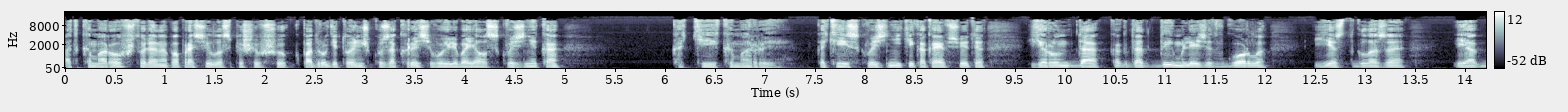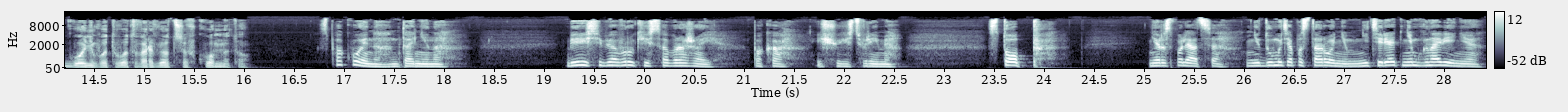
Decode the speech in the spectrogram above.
От комаров, что ли, она попросила спешившую к подруге Тонечку закрыть его или боялась сквозняка? Какие комары, какие сквозняки, какая все это ерунда, когда дым лезет в горло, ест глаза, и огонь вот-вот ворвется в комнату. Спокойно, Антонина. Бери себя в руки и соображай, пока еще есть время. Стоп! Не распыляться, не думать о постороннем, не терять ни мгновения.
